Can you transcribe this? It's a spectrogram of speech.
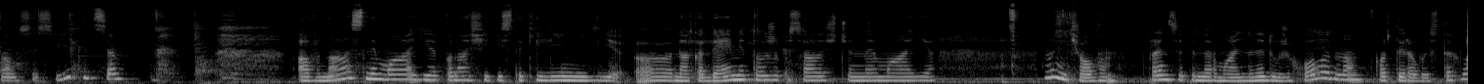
Там все світиться. А в нас немає. По нашій якійсь такі лінії. Е, На академії теж писали, що немає. Ну, нічого. В принципі, нормально. Не дуже холодно. Квартира вистигла,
